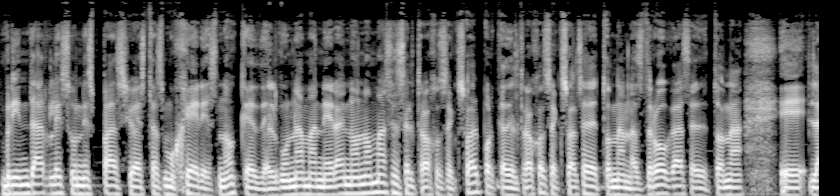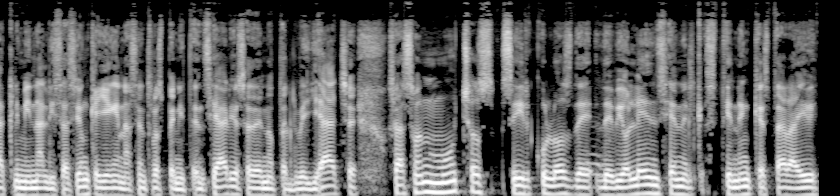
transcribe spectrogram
brindarles un espacio a estas mujeres, ¿no? Que de alguna manera, no nomás es el trabajo sexual, porque del trabajo sexual se detonan las drogas, se detona eh, la criminalización que lleguen a centros penitenciarios, se denota el VIH. O sea, son muchos círculos de, violencia en el que tienen que estar ahí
